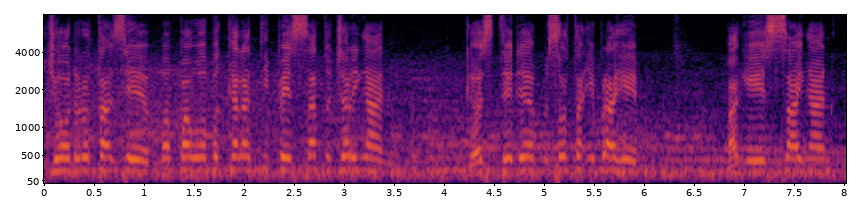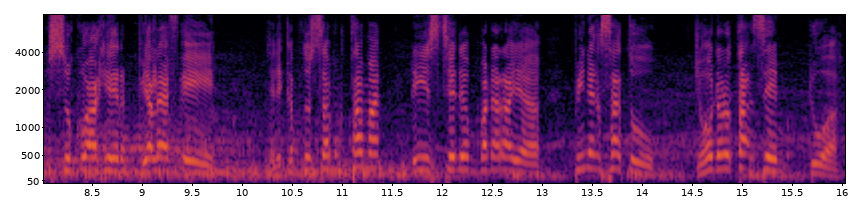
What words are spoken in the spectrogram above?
Johor Darul Takzim membawa bekalan tipis satu jaringan ke Stadium Sultan Ibrahim bagi saingan suku akhir Piala FA. Jadi keputusan muktamad di Stadium Bandaraya Penang 1, Johor Darul Takzim 2.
